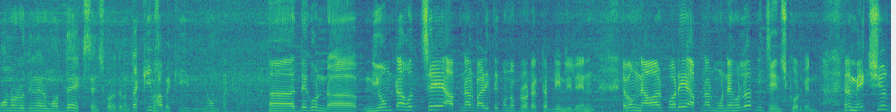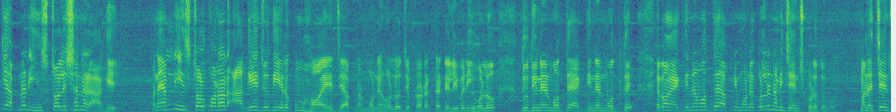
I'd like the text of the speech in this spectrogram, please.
পনেরো দিনের মধ্যে এক্সচেঞ্জ করে দেবেন এটা কীভাবে? কি নিয়মটা কি? দেখুন নিয়মটা হচ্ছে আপনার বাড়িতে কোনো প্রোডাক্ট আপনি নিলেন এবং নেওয়ার পরে আপনার মনে হলো আপনি চেঞ্জ করবেন। মেক শিওর কি আপনার ইনস্টলেশনের আগে মানে আপনি ইনস্টল করার আগে যদি এরকম হয় যে আপনার মনে হলো যে প্রোডাক্টটা ডেলিভারি হলো দুদিনের মধ্যে, একদিনের মধ্যে, এবং একদিনের মধ্যে আপনি মনে করলেন আমি চেঞ্জ করে দেবো। মানে চেঞ্জ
